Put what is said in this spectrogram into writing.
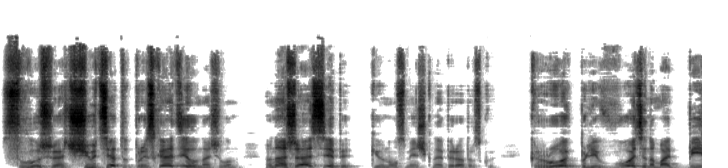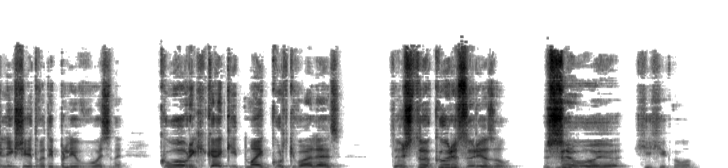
«Слушай, а что у тебя тут происходило?» — начал он. «В нашей Осепе!» — кивнул сменщик на операторскую. «Кровь, блевотина, мобильник чей-то в этой блевотины!» Коврики какие-то мои куртки валяются. Ты что, курицу резал? Живое, хихикнул он.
